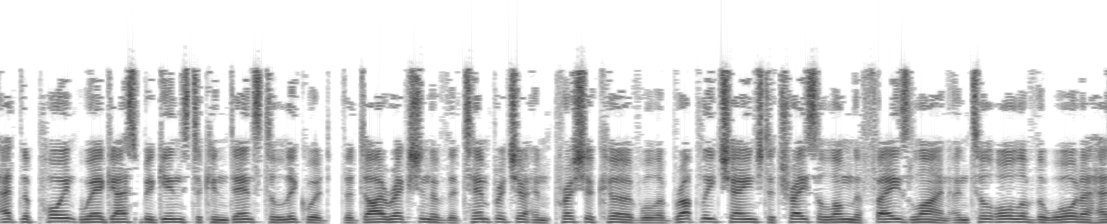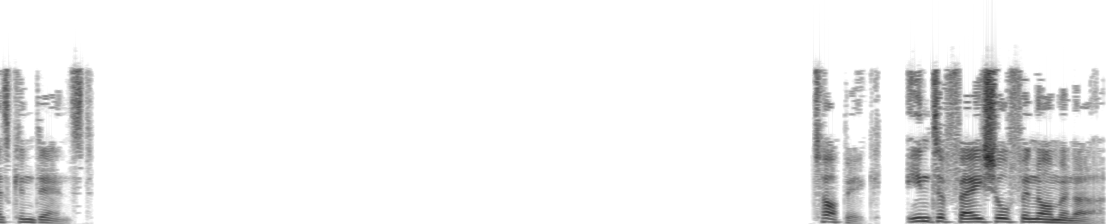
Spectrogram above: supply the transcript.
At the point where gas begins to condense to liquid, the direction of the temperature and pressure curve will abruptly change to trace along the phase line until all of the water has condensed. Interfacial phenomena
